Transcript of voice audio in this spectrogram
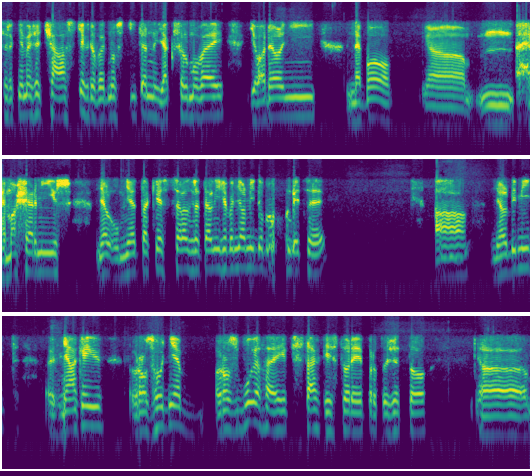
si řekněme, že část těch dovedností, ten jak filmový, divadelní nebo uh, hema šermíř měl umět, tak je zcela zřetelný, že by měl mít dobrou kondici a měl by mít nějaký rozhodně rozbujelý vztah k historii, protože to uh,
